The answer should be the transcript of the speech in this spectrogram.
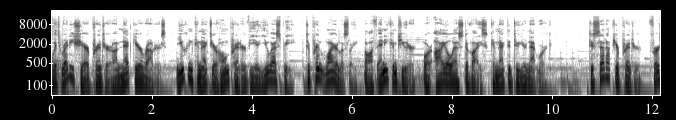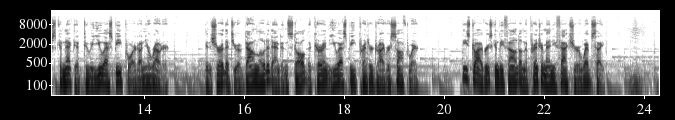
With ReadyShare Printer on Netgear routers, you can connect your home printer via USB to print wirelessly off any computer or iOS device connected to your network. To set up your printer, first connect it to a USB port on your router. Ensure that you have downloaded and installed the current USB printer driver software. These drivers can be found on the printer manufacturer website.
